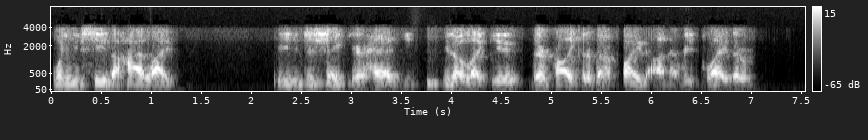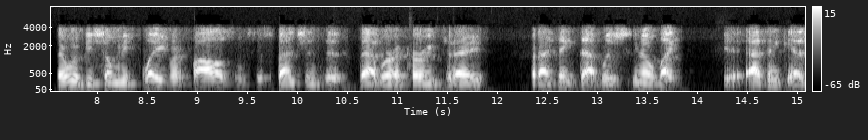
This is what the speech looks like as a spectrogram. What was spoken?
when you see the highlights you just shake your head. You, you know, like you, there probably could have been a fight on every play. There there would be so many flagrant fouls and suspensions that, that were occurring today. But I think that was, you know, like I think as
